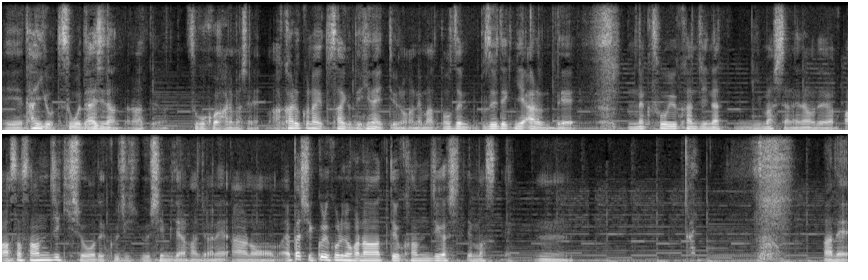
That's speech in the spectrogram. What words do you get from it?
えー、太陽ってすごい大事なんだなっていうのはすごくわかりましたね。明るくないと作業できないっていうのがね、まあ当然物理的にあるんで、なんかそういう感じになりましたね。なので、やっぱ朝3時起床で9時就寝みたいな感じがね、あの、やっぱりしっくりくるのかなっていう感じがしてますね。うん。はい。まあね、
